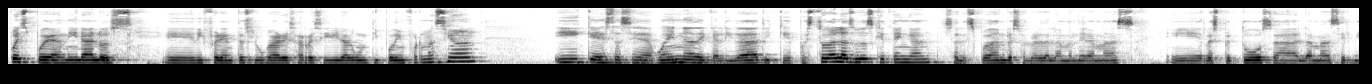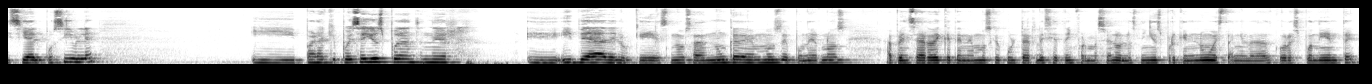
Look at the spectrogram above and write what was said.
pues puedan ir a los eh, diferentes lugares a recibir algún tipo de información y que ésta sea buena, de calidad y que pues todas las dudas que tengan se les puedan resolver de la manera más eh, respetuosa, la más servicial posible y para que pues ellos puedan tener eh, idea de lo que es, ¿no? O sea, nunca debemos de ponernos a pensar de que tenemos que ocultarle cierta información a los niños porque no están en la edad correspondiente,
